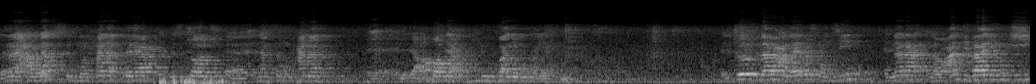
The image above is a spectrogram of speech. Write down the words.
لأن أنا على نفس المنحنى بتاع ال discharge نفس المنحنى آه، اللي بيعبر لي عن Q value معين. ال curve ده معناه يا باشمهندسين إن أنا لو عندي value E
